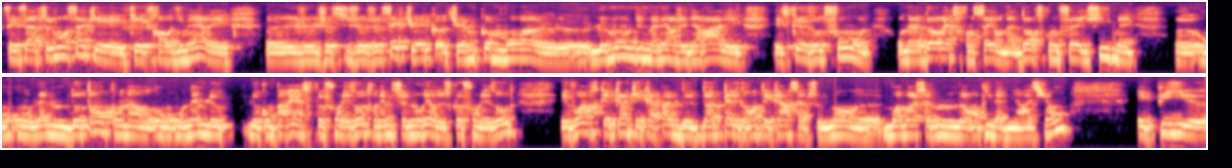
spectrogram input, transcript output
C'est absolument ça qui est, extraordinaire et euh, je, sais que tu, aimes comme moi euh, le monde d'une manière générale et, ce que les autres font. On adore être français, on adore ce qu'on fait ici, mais euh, on, l'aime d'autant qu'on on, aime le, comparer à ce que font les autres, on aime se nourrir de ce que font les autres et voir quelqu'un qui est capable d'un tel grand écart, c'est absolument, moi, moi, ça me remplit d'admiration. Et puis, euh,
